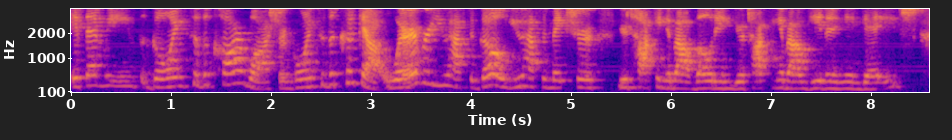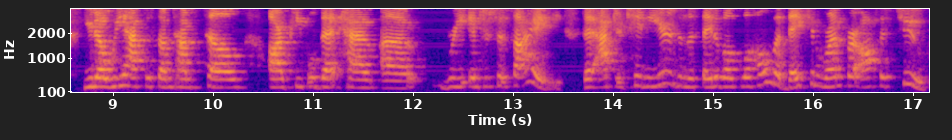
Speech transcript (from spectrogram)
if that means going to the car wash or going to the cookout, wherever you have to go, you have to make sure you're talking about voting, you're talking about getting engaged. You know, we have to sometimes tell our people that have uh, re-enter society that after 10 years in the state of Oklahoma, they can run for office too.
